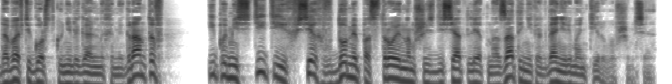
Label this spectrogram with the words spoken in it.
добавьте горстку нелегальных иммигрантов и поместите их всех в доме, построенном 60 лет назад и никогда не ремонтировавшемся.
